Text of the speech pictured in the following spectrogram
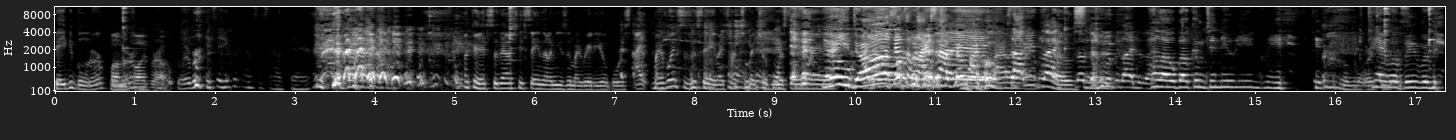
baby boomer, Mom, boomer, calling whatever. If anyone else is out there. Okay, so now she's saying that I'm using my radio voice. I, my voice is the same. I talk to my children the same way. No, you don't. That's a lie. Stop. Oh, don't lie. Don't lie. Stop, you black. Oh, so- don't, don't be lying to them. Hello, welcome to New England. Oh, Lord Today we'll be reviewing.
